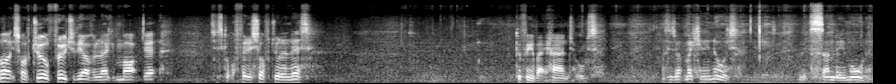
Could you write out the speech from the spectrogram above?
Right, so I've drilled through to the other leg and marked it. Just got to finish off drilling this. Good thing about hand tools is they don't make any noise. And it's Sunday morning.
